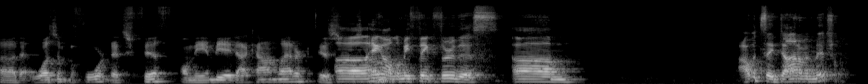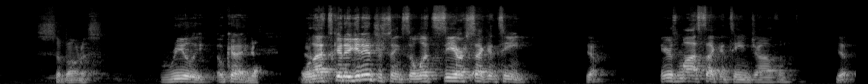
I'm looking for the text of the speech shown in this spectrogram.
uh, that wasn't before? That's fifth on the NBA.com ladder. Is uh, hang on, let me think through this. Um, I would say Donovan Mitchell. Sabonis. Really? Okay. Yeah. Well, that's going to get interesting. So let's see our second team. Yep. Here's my second team, Jonathan. Yep.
